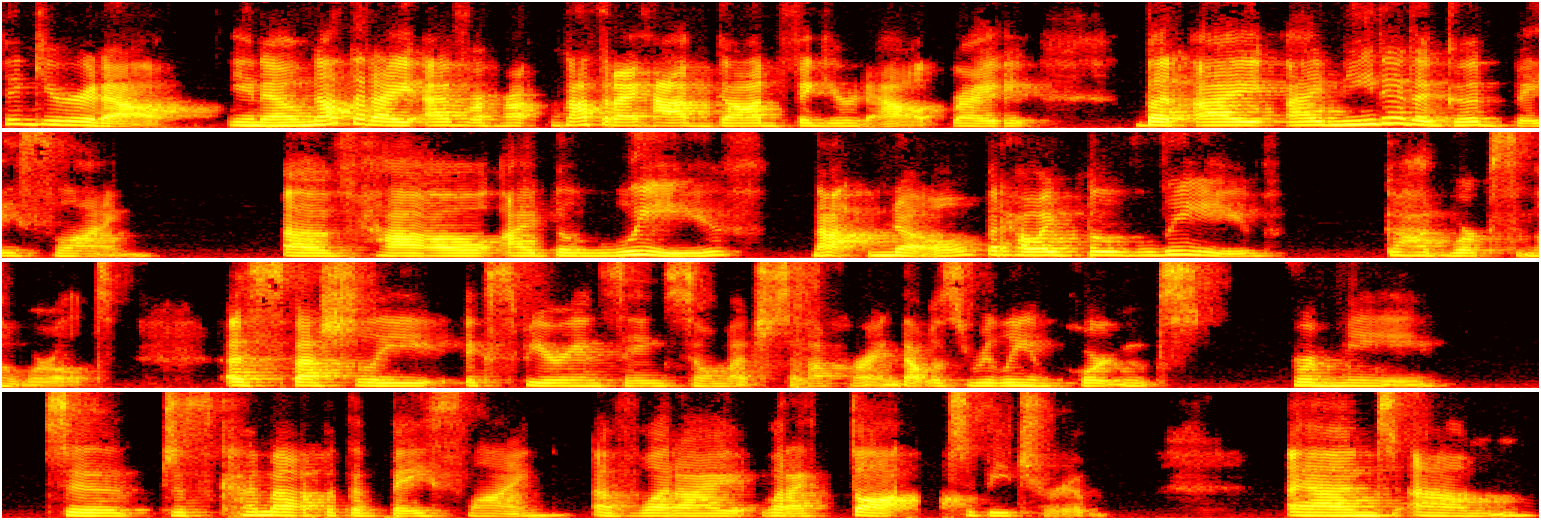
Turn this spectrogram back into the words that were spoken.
figure it out, you know, not that I ever, not that I have God figured out, right? But I, I needed a good baseline of how I believe, not know, but how I believe God works in the world, especially experiencing so much suffering. That was really important for me to just come up with a baseline of what I what I thought to be true. And um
